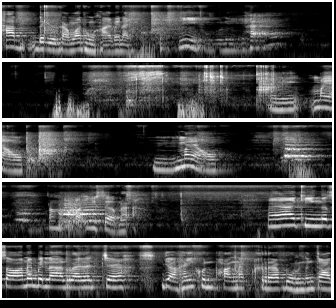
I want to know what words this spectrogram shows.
ถ้าเดินถามว่าถุงหายไปไหน นี่ถุงนี่ฮะอันนี้ไม่เอาอืมไม่เอา ต้องเก้าอีเสริมละ คิงกับซ้อนไม่เป็นไรนะจ๊ะอย่าให้คุณพังนะครับ ผมต้องการ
